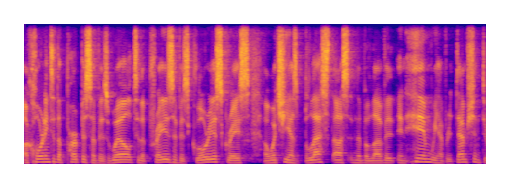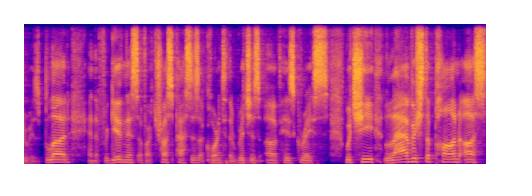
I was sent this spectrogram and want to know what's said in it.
according to the purpose of his will, to the praise of his glorious grace, on which he has blessed us in the beloved. In him we have redemption through his blood and the forgiveness of our trespasses according to the riches of his grace, which he lavished upon us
